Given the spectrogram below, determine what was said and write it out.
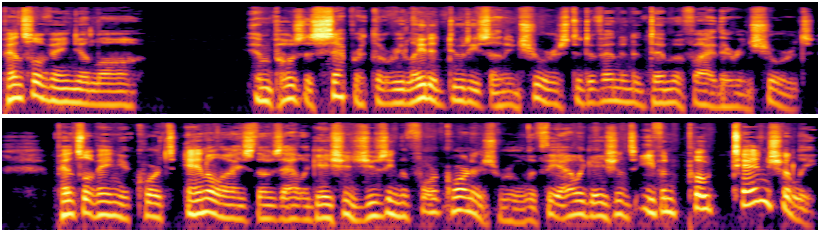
Pennsylvania law imposes separate though related duties on insurers to defend and indemnify their insureds. Pennsylvania courts analyze those allegations using the Four Corners rule if the allegations even potentially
